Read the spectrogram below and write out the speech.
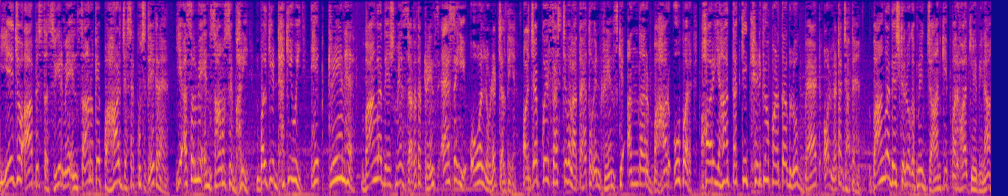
ये जो आप इस तस्वीर में इंसानों के पहाड़ जैसे कुछ देख रहे हैं, ये असल में इंसानों से भरी, बल्कि ढकी हुई एक ट्रेन है। बांग्लादेश में ज़्यादातर ट्रेन ऐसे ही ओवरलोडेड चलती है, और जब कोई फेस्टिवल आता है तो इन ट्रेन के अंदर, बाहर, ऊपर और यहाँ तक की खिड़कियों पर तक लोग बैठ और लटक जाते हैं। बांग्लादेश के लोग अपनी जान की परवाह किए बिना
